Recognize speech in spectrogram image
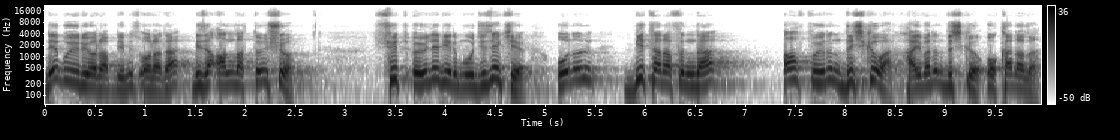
Ne buyuruyor Rabbimiz orada? Bize anlattığı şu. Süt öyle bir mucize ki onun bir tarafında af buyurun dışkı var. Hayvanın dışkı, o kanalı.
